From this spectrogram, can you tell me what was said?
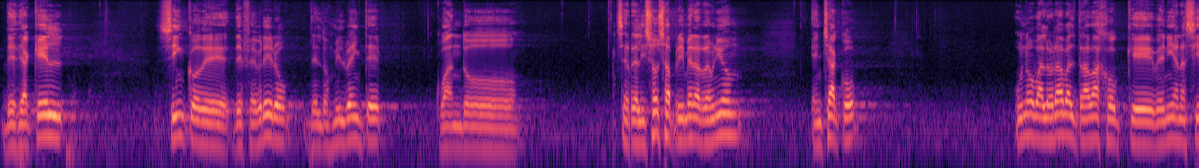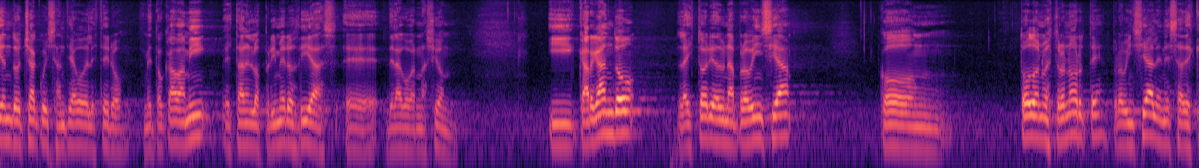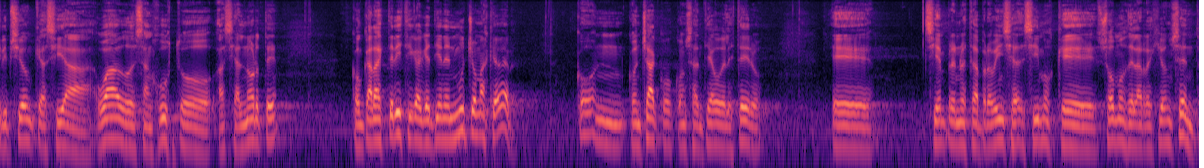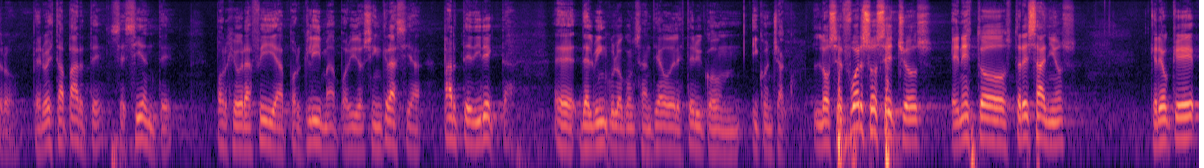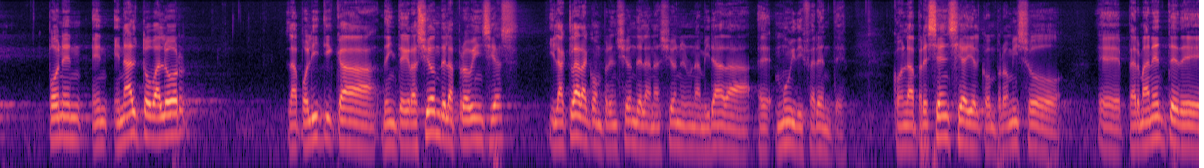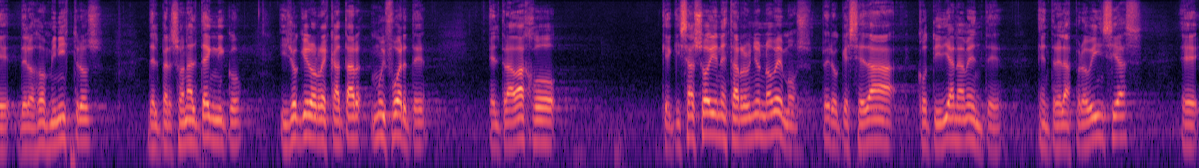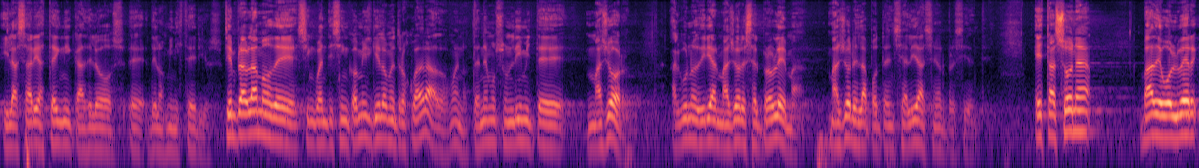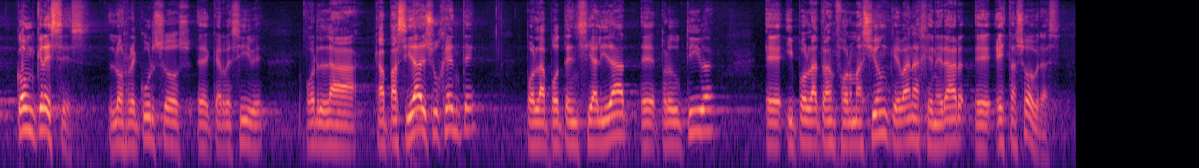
Desde aquel 5 de, febrero del 2020, cuando se realizó esa primera reunión en Chaco, uno valoraba el trabajo que venían haciendo Chaco y Santiago del Estero. Me tocaba a mí estar en los primeros días eh, de la gobernación y cargando la historia de una provincia con todo nuestro norte provincial, en esa descripción que hacía Guado de San Justo hacia el norte, con características que tienen mucho más que ver con, con Chaco, con Santiago del Estero. Eh, siempre en nuestra provincia decimos que somos de la región centro, pero esta parte se siente por geografía, por clima, por idiosincrasia, parte directa eh, del vínculo con Santiago del Estero y con, y con Chaco. Los esfuerzos hechos en estos tres años creo que ponen en, alto valor la política de integración de las provincias y la clara comprensión de la nación en una mirada eh, muy diferente, con la presencia y el compromiso eh, permanente de, de, los dos ministros, del personal técnico, y yo quiero rescatar muy fuerte el trabajo que quizás hoy en esta reunión no vemos, pero que se da cotidianamente entre las provincias eh, y las áreas técnicas de los, eh, de los ministerios. Siempre hablamos de 55.000 kilómetros cuadrados. Bueno, tenemos un límite mayor. Algunos dirían mayor es el problema, mayor es la potencialidad, señor presidente. Esta zona va a devolver con creces los recursos eh, que recibe por la capacidad de su gente, por la potencialidad productiva, eh, y por la transformación que van a generar eh, estas obras.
